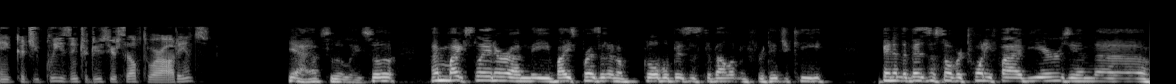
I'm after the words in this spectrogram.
And could you please introduce yourself to our audience? Yeah, absolutely. So I'm Mike Slater. I'm the Vice President of Global Business Development for DigiKey. Been in the business over 25 years in uh,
